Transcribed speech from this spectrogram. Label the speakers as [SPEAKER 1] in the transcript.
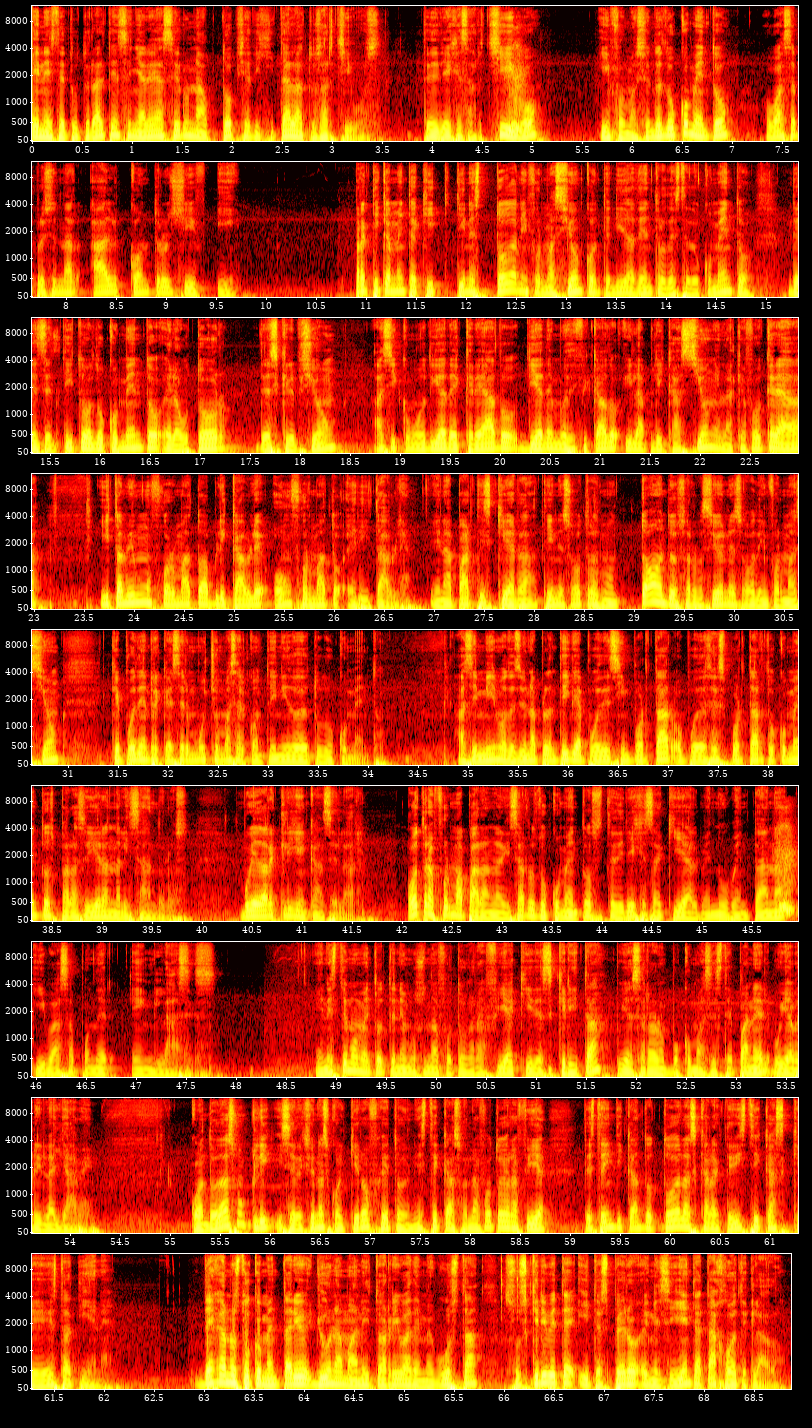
[SPEAKER 1] En este tutorial te enseñaré a hacer una autopsia digital a tus archivos. Te diriges a Archivo, Información del documento o vas a presionar al Control Shift I. Prácticamente aquí tienes toda la información contenida dentro de este documento, desde el título del documento, el autor, descripción, así como día de creado, día de modificado y la aplicación en la que fue creada, y también un formato aplicable o un formato editable. En la parte izquierda tienes otros montón de observaciones o de información que puede enriquecer mucho más el contenido de tu documento. Asimismo, desde una plantilla puedes importar o puedes exportar documentos para seguir analizándolos. Voy a dar clic en cancelar. Otra forma para analizar los documentos, te diriges aquí al menú ventana y vas a poner enlaces. En este momento tenemos una fotografía aquí descrita. Voy a cerrar un poco más este panel. Voy a abrir la llave. Cuando das un clic y seleccionas cualquier objeto, en este caso la fotografía, te está indicando todas las características que ésta tiene. Déjanos tu comentario y una manito arriba de me gusta, suscríbete y te espero en el siguiente atajo de teclado.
